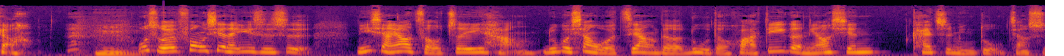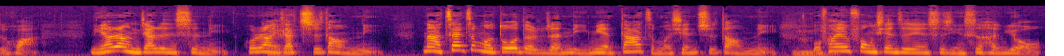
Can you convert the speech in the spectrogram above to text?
要。嗯，我所谓奉献的意思是，你想要走这一行，如果像我这样的路的话，第一个你要先开知名度，讲实话，你要让人家认识你，或让人家知道你。那在这么多的人里面，大家怎么先知道你？我发现奉献这件事情是很有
